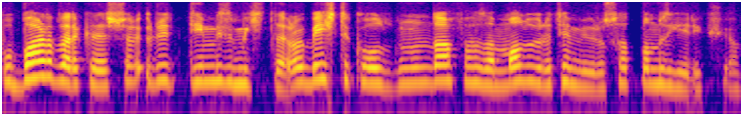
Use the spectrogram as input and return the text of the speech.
Bu barda arkadaşlar ürettiğimiz miktar. O 5 tık olduğundan daha fazla mal üretemiyoruz. Satmamız gerekiyor.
